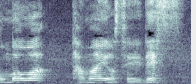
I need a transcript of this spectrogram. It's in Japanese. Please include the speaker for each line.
Speaker 1: こんばんは。玉寄せです。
